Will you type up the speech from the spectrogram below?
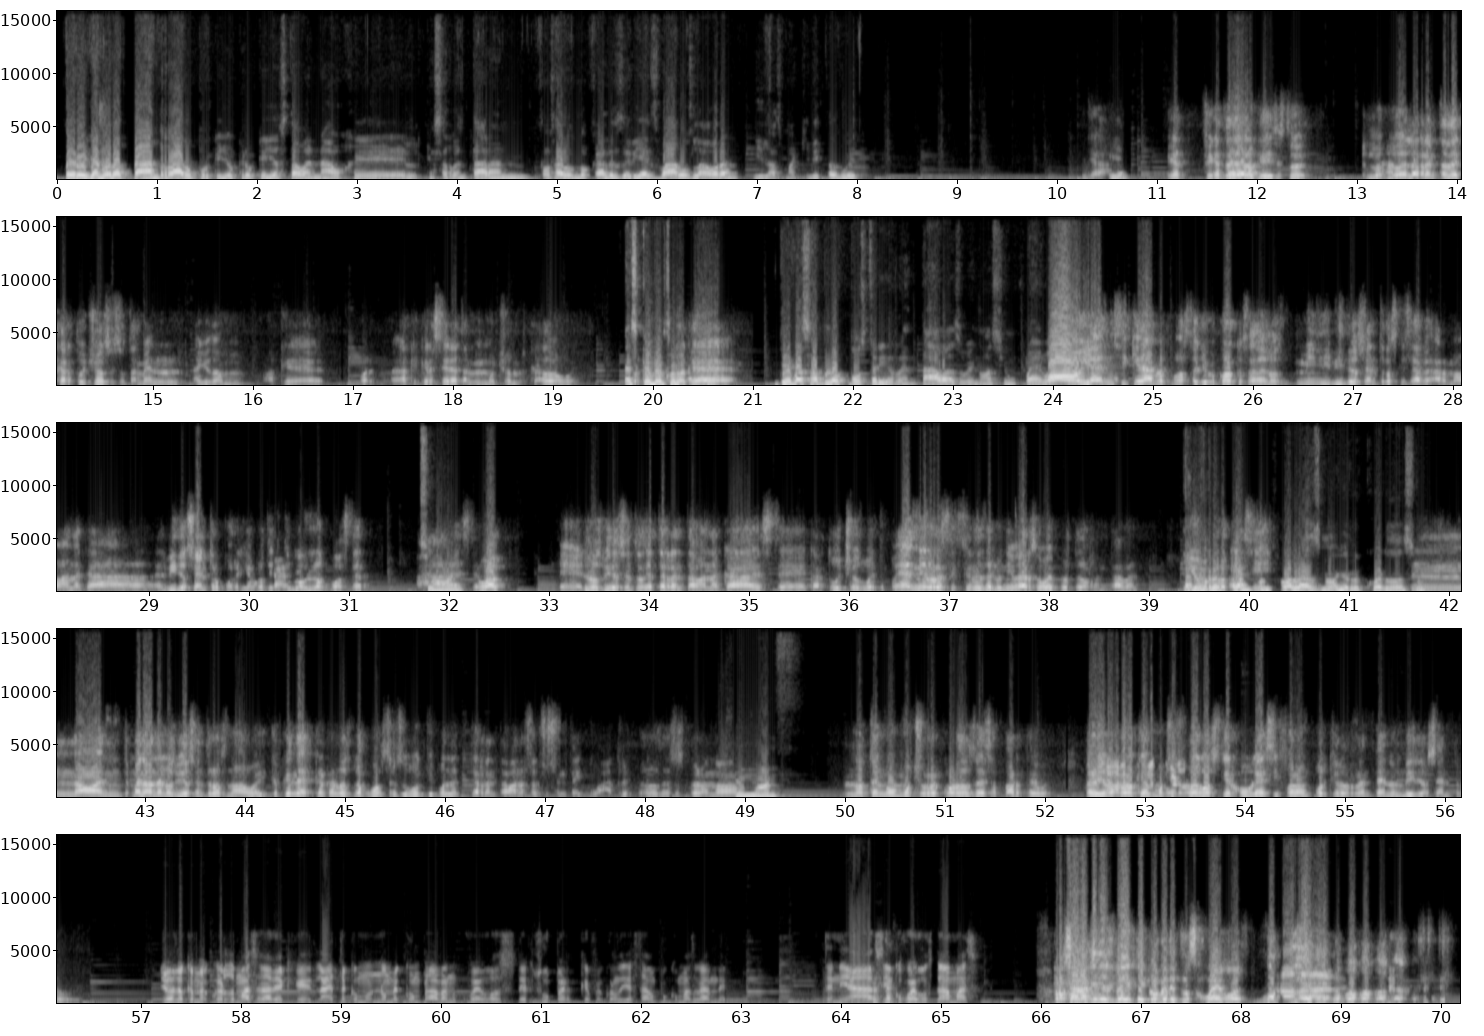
Pero ya no era tan raro porque yo creo que ya estaba en auge el que se rentaran, o sea, los locales de 10 varos la hora y las maquinitas, güey. Ya. ¿Y ya? Fíjate, fíjate Pero de algo que dices tú, lo, lo de la renta de cartuchos, eso también ayudó a que, a que creciera también mucho el mercado, güey. Es Porque que me no acuerdo que... llevas a Blockbuster y rentabas, güey, ¿no? Así un juego. Oh, ya ni siquiera Blockbuster, yo me acuerdo que, o sea, de los mini videocentros que se armaban acá, el videocentro, por ejemplo, te tocó Blockbuster. Simón. Ajá, este, o, eh, los videocentros ya te rentaban acá, este, cartuchos, güey, te ponían mil restricciones del universo, güey, pero te lo rentaban. Y yo me acuerdo que así... consolas, ¿no? Yo recuerdo eso. Mm, No, en- bueno, en los videocentros no, güey. Creo que, en, creo que en los blockbusters hubo un tiempo en el que te rentaban hasta el 64 y todos de esos, pero no, Simón. no tengo muchos recuerdos de esa parte, güey. Pero yo me acuerdo que me muchos acuerdo- juegos que jugué sí fueron porque los renté en un videocentro, güey. Yo lo que me acuerdo más era de que la neta como no me compraban juegos del Super, que fue cuando ya estaba un poco más grande. Tenía cinco juegos nada más. Roxana, tienes 20, cómete tus juegos. No Ajá. quiero.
